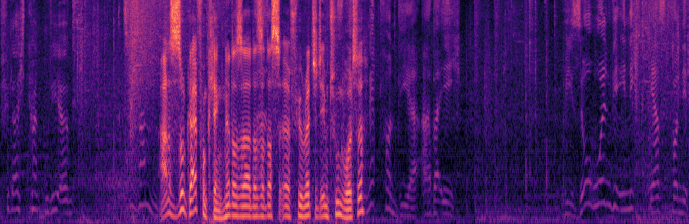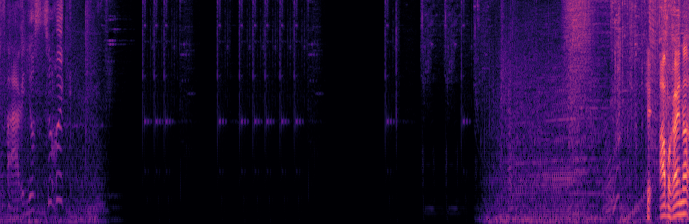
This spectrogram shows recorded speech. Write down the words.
vielleicht könnten wir zusammen. Ah, das ist so geil von Clank, ne, dass er, dass er das äh, für Ratchet eben tun wollte. Von Nefarius zurück? Okay, aber Rainer,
